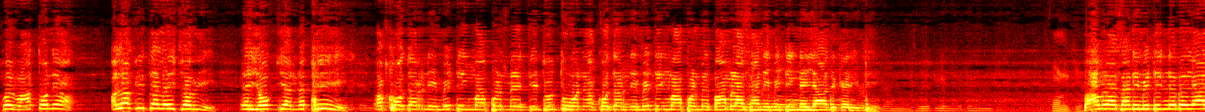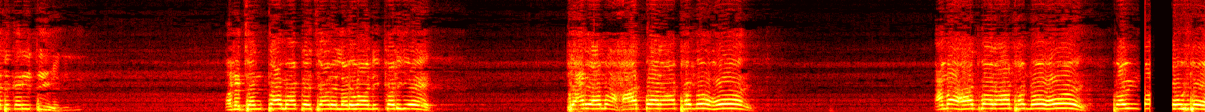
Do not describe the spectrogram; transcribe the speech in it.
કોઈ વાતોને અલગ રીતે લઈ જવી એ યોગ્ય નથી. અખોદરની મિટિંગમાં પણ મેં કીધું હતું અને અખોદરની મીટિંગમાં પણ મેં બામલાસાની મીટિંગને યાદ કરી હતી. બામલાસાની મીટિંગને મેં યાદ કરી હતી. અને જનતા માટે જ્યારે લડવા નીકળીએ ત્યારે આમાં હાથ બાર આઠ ન હોય. આમાં હાથ બાર આઠ ન હોય. પ્રવીણ ઉઠો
